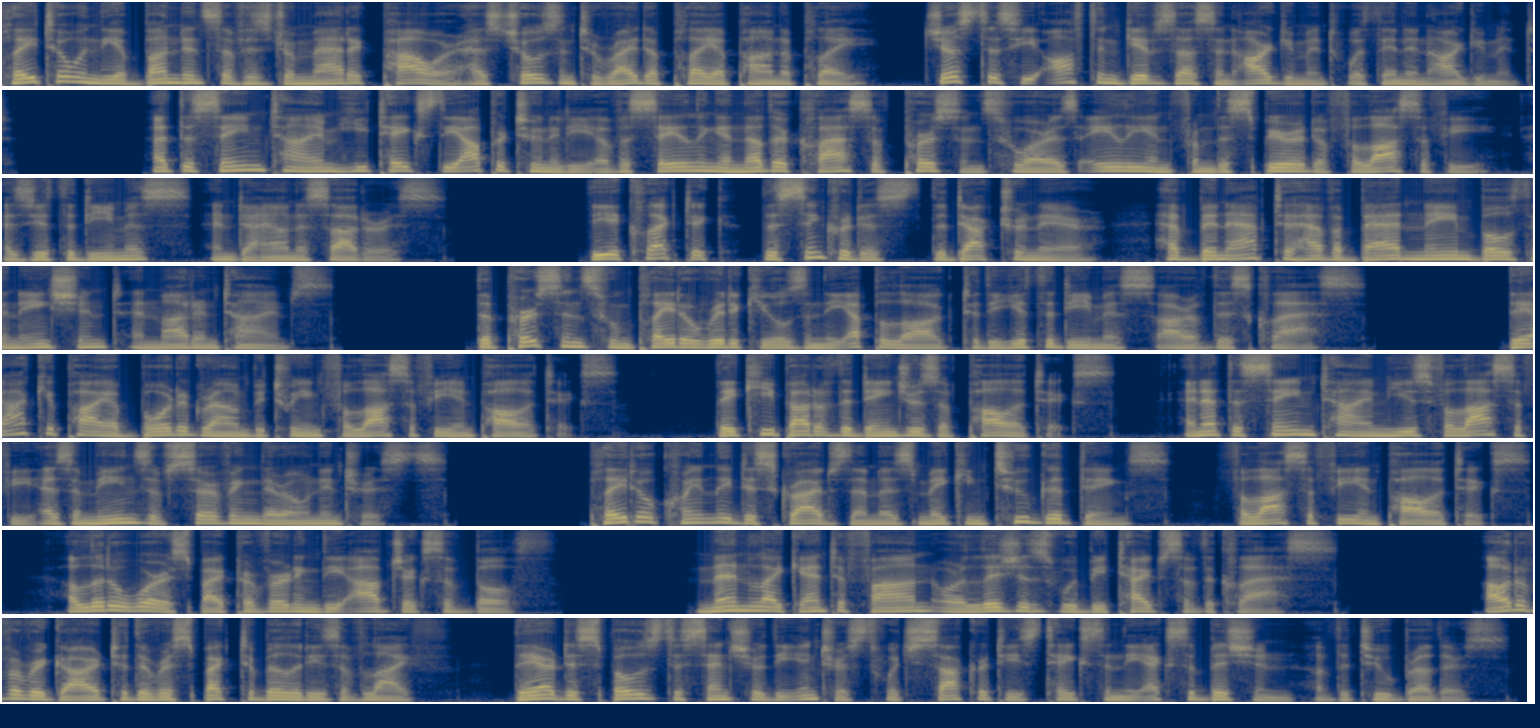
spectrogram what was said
Plato, in the abundance of his dramatic power, has chosen to write a play upon a play, just as he often gives us an argument within an argument. At the same time, he takes the opportunity of assailing another class of persons who are as alien from the spirit of philosophy as Euthydemus and Dionysodorus. The eclectic, the syncretist, the doctrinaire, have been apt to have a bad name both in ancient and modern times. The persons whom Plato ridicules in the epilogue to the Euthydemus are of this class. They occupy a border ground between philosophy and politics. They keep out of the dangers of politics, and at the same time use philosophy as a means of serving their own interests. Plato quaintly describes them as making two good things philosophy and politics, a little worse by perverting the objects of both. Men like Antiphon or Lysias would be types of the class. Out of a regard to the respectabilities of life, they are disposed to censure the interest which Socrates takes in the exhibition of the two brothers.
